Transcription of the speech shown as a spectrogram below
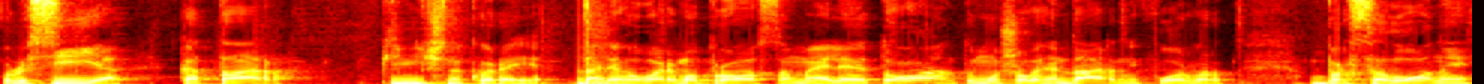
Росія, Катар. Північна Корея. Далі говоримо про Самеля Ето, тому що легендарний форвард Барселони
